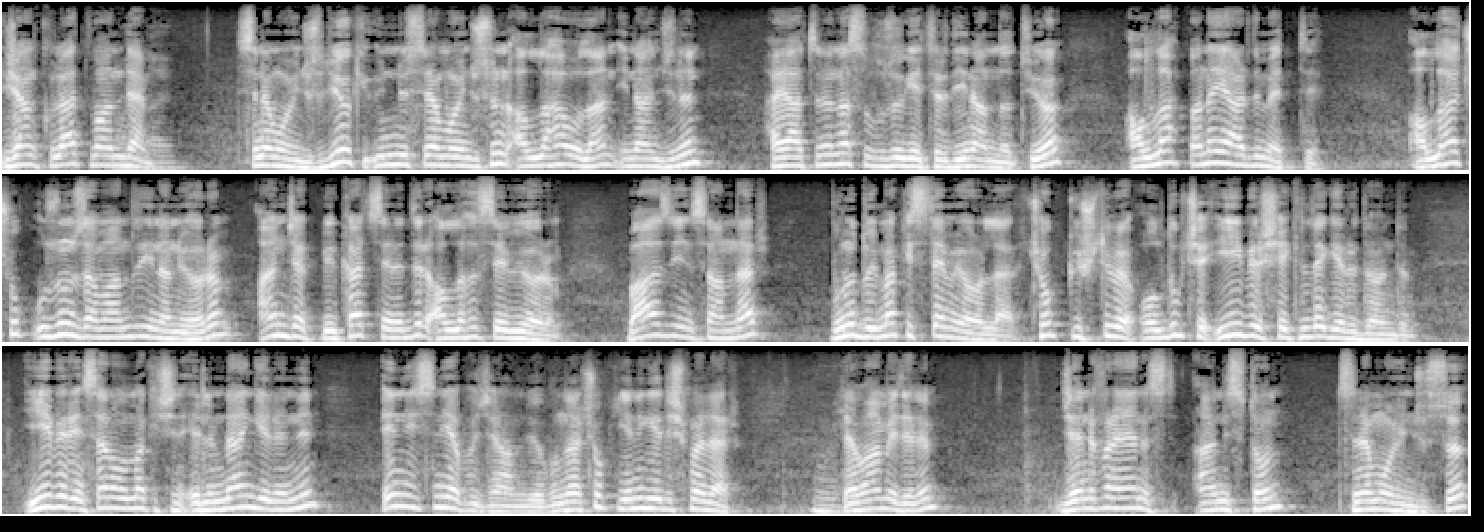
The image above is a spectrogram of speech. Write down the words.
Jean-Claude Van Damme. Sinema oyuncusu. Diyor ki ünlü sinema oyuncusunun Allah'a olan inancının hayatına nasıl huzur getirdiğini anlatıyor. Allah bana yardım etti. Allah'a çok uzun zamandır inanıyorum. Ancak birkaç senedir Allah'ı seviyorum. Bazı insanlar bunu duymak istemiyorlar. Çok güçlü ve oldukça iyi bir şekilde geri döndüm. İyi bir insan olmak için elimden gelenin en iyisini yapacağım diyor. Bunlar çok yeni gelişmeler. Devam edelim. Jennifer Anis- Aniston sinema oyuncusu.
